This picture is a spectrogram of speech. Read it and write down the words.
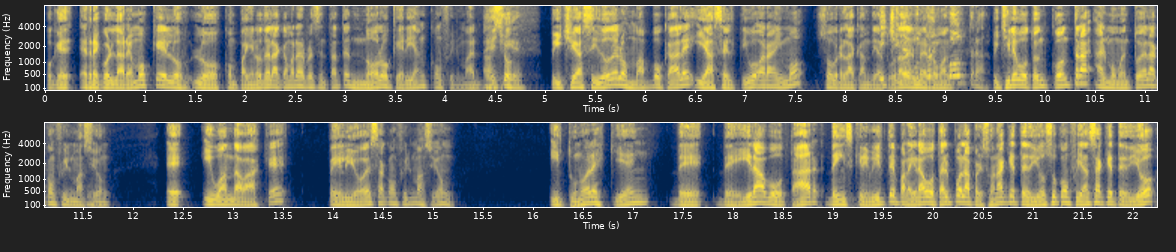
Porque recordaremos que los, los compañeros de la Cámara de Representantes no lo querían confirmar. De Así hecho, es. Pichi ha sido de los más vocales y asertivos ahora mismo sobre la candidatura le del contra. Pichi le votó en contra al momento de la confirmación. Eh, y Wanda Vázquez peleó esa confirmación. Y tú no eres quien de, de ir a votar, de inscribirte para ir a votar por la persona que te dio su confianza, que te dio,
